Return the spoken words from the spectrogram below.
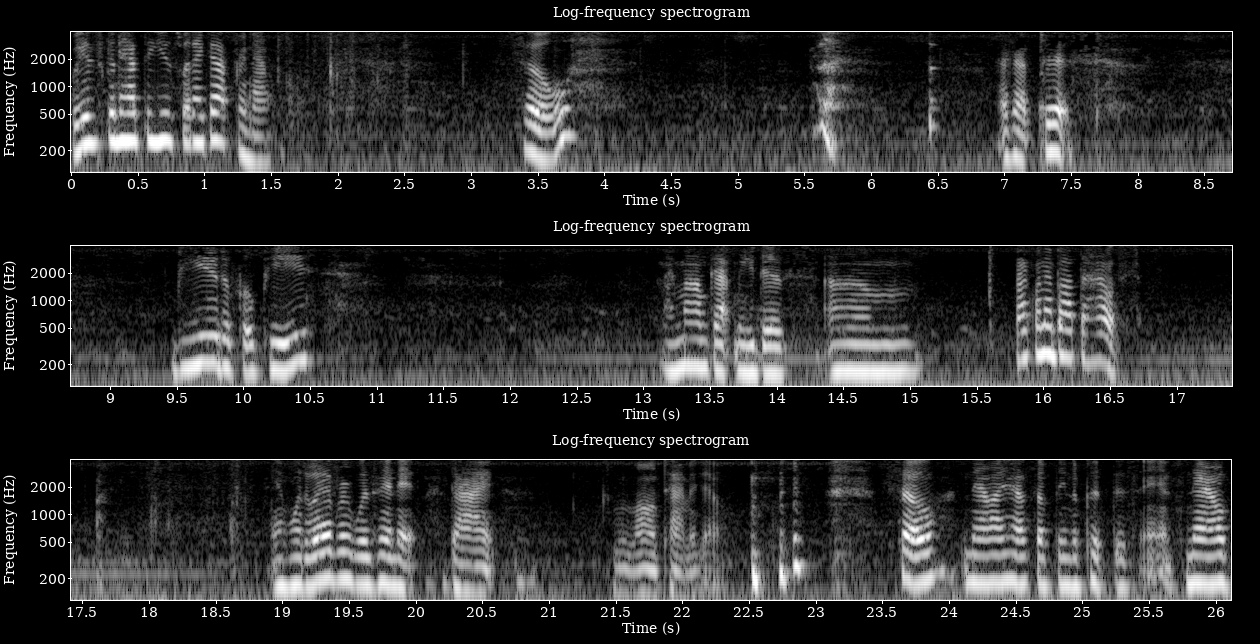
we're just going to have to use what I got for now. So I got this beautiful piece. My mom got me this um, back when I bought the house. And whatever was in it died a long time ago. so now I have something to put this in. Now,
